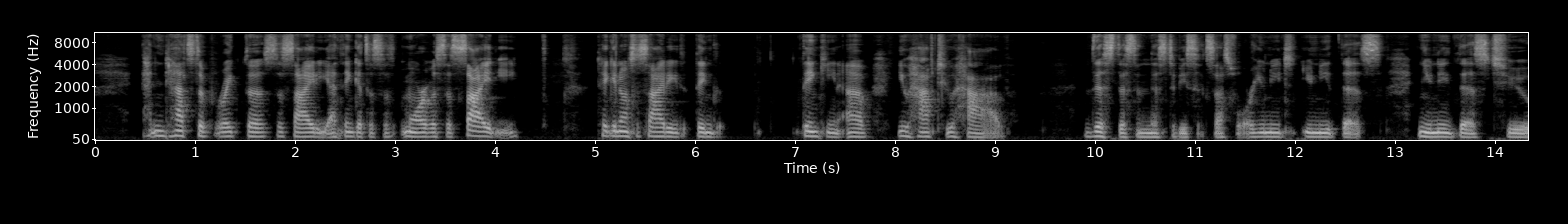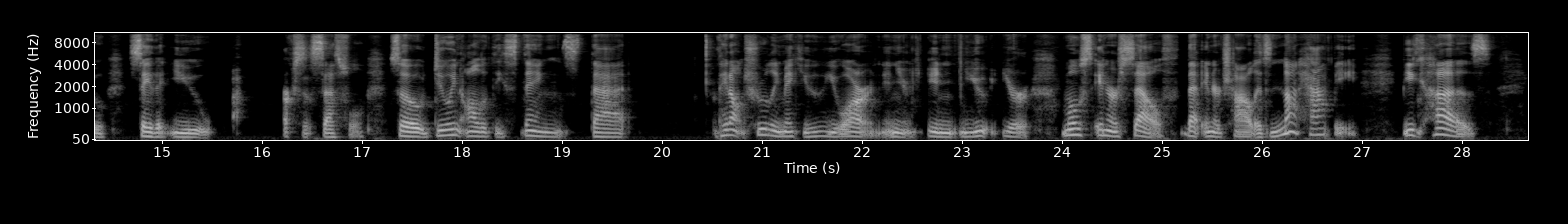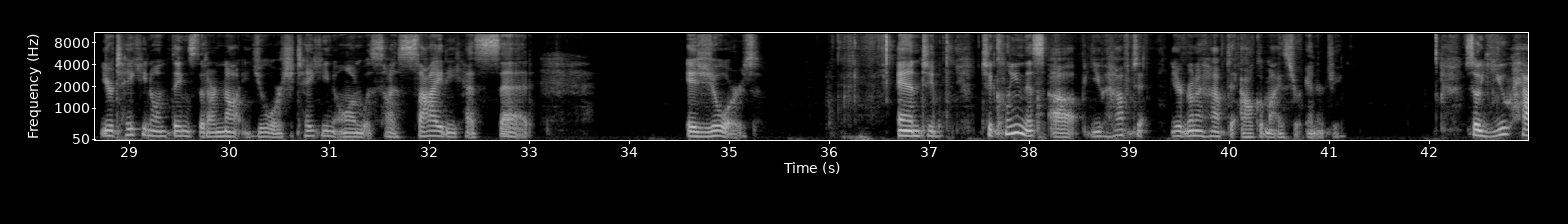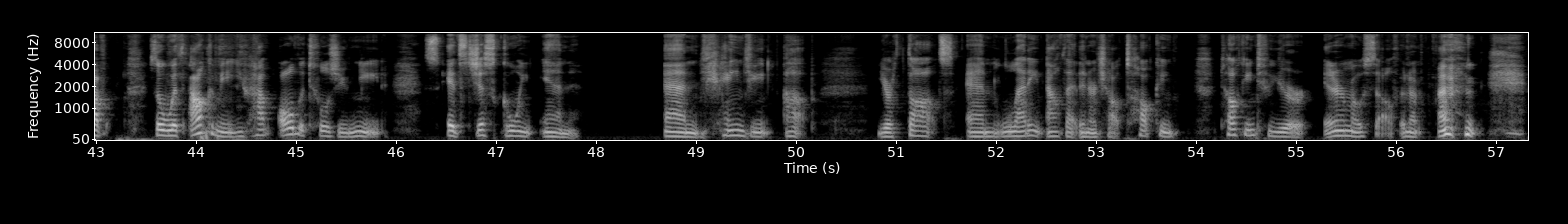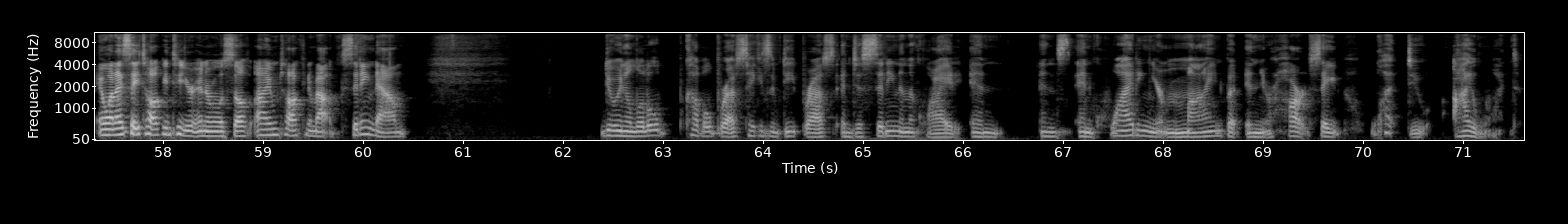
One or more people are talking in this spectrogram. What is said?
and has to break the society. I think it's a more of a society taking on society think thinking of you have to have this this and this to be successful or you need you need this and you need this to say that you are successful. So doing all of these things that they don't truly make you who you are in your in you your most inner self that inner child is not happy because you're taking on things that are not yours. You're taking on what society has said is yours. And to to clean this up, you have to you're going to have to alchemize your energy. So you have so with alchemy, you have all the tools you need. It's just going in and changing up your thoughts and letting out that inner child talking talking to your innermost self and and when i say talking to your innermost self i'm talking about sitting down doing a little couple breaths taking some deep breaths and just sitting in the quiet and and, and quieting your mind, but in your heart saying, What do I want?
